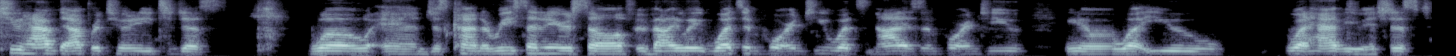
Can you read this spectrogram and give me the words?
to have the opportunity to just whoa and just kind of recenter yourself evaluate what's important to you what's not as important to you you know what you what have you it's just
